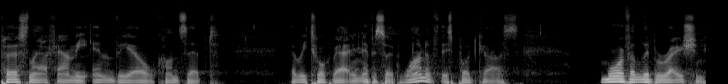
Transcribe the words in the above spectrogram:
personally, I found the MVL concept that we talk about in episode one of this podcast more of a liberation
